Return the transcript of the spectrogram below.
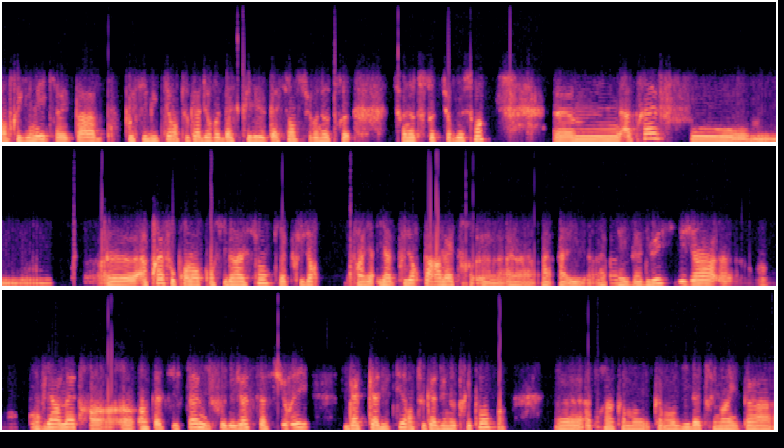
entre qu'il n'y avait pas possibilité en tout cas de rebasculer le patient sur une autre, sur une autre structure de soins. Euh, après, faut, euh, après, faut prendre en considération qu'il y a plusieurs, enfin, il y a, plusieurs paramètres euh, à, évaluer. Si déjà on vient mettre un, un, tel système, il faut déjà s'assurer de la qualité, en tout cas, de notre réponse. après, comme on, comme on dit, l'être humain n'est pas,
